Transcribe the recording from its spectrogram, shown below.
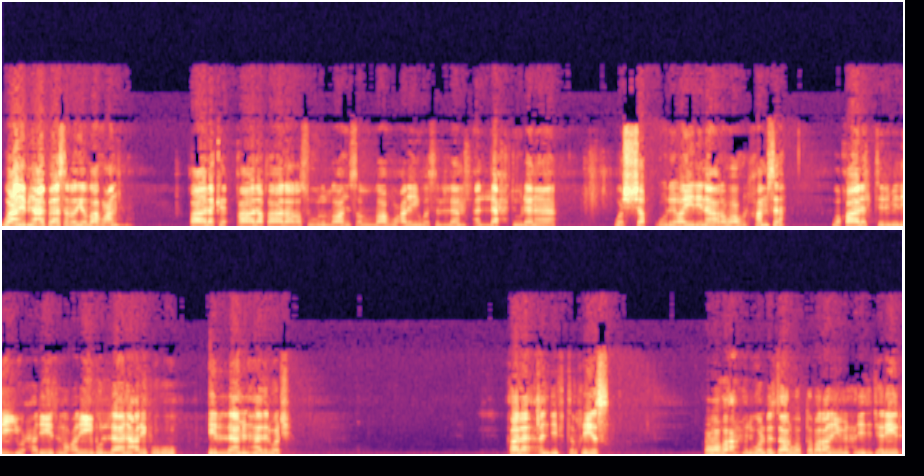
وعن ابن عباس رضي الله عنهما قال قال قال رسول الله صلى الله عليه وسلم اللحد لنا والشق لغيرنا رواه الخمسة. وقال الترمذي حديث غريب لا نعرفه إلا من هذا الوجه. قال عندي في التلخيص رواه أحمد والبزار والطبراني من حديث جرير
